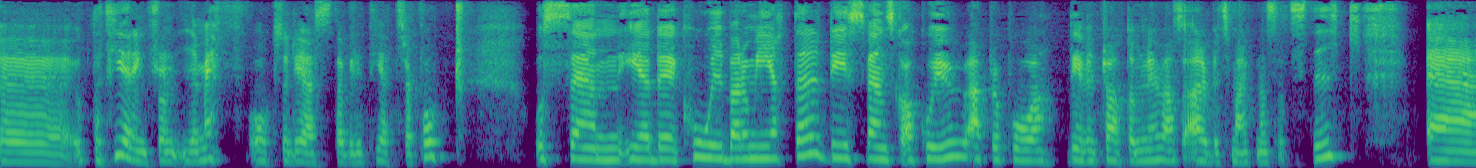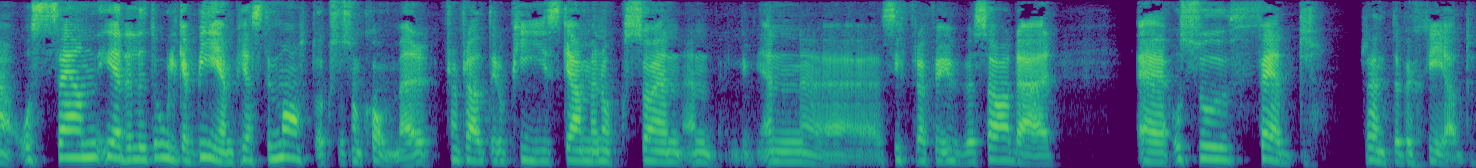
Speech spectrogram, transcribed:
eh, uppdatering från IMF och också deras stabilitetsrapport och sen är det KI-barometer, det är svensk AKU, apropå det vi pratar om nu, alltså arbetsmarknadsstatistik. Eh, och sen är det lite olika BNP-estimat också som kommer, framförallt europeiska men också en, en, en uh, siffra för USA där. Eh, och så Fed, räntebesked.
